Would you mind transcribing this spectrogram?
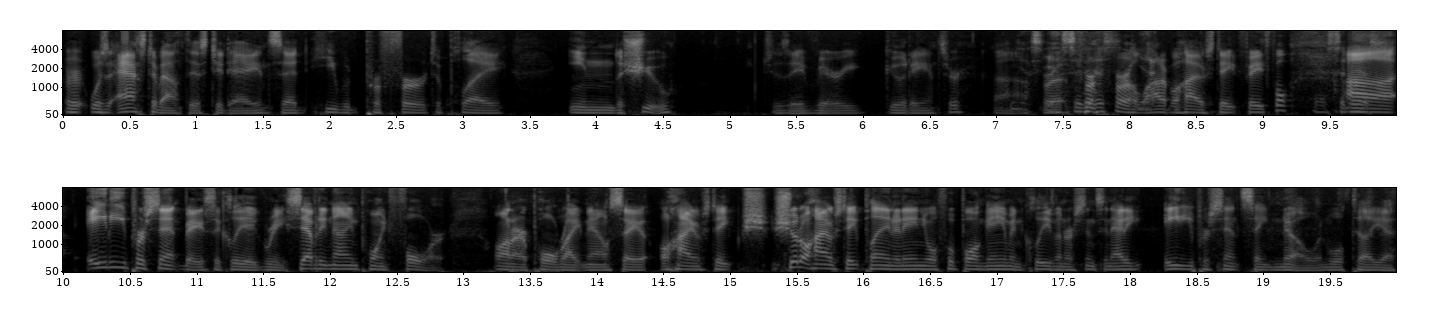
or was asked about this today, and said he would prefer to play in the shoe, which is a very good answer uh, Yes, for, yes, for, for a Yeah. lot of Ohio State faithful. Yes, it Uh, 80% basically agree. 79.4 on our poll right now say Ohio State sh- should Ohio State play in an annual football game in Cleveland or Cincinnati. 80% say no, and we'll tell you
